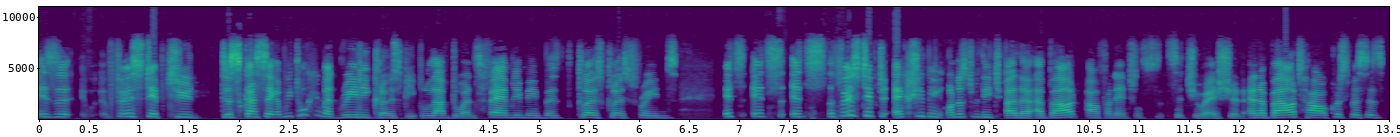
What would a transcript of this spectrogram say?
is a first step to discussing. And we're talking about really close people, loved ones, family members, close, close friends. It's it's it's the first step to actually being honest with each other about our financial situation and about how Christmas is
